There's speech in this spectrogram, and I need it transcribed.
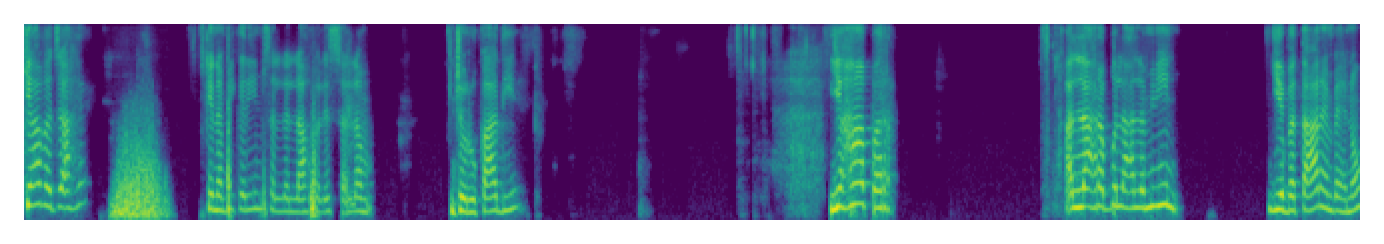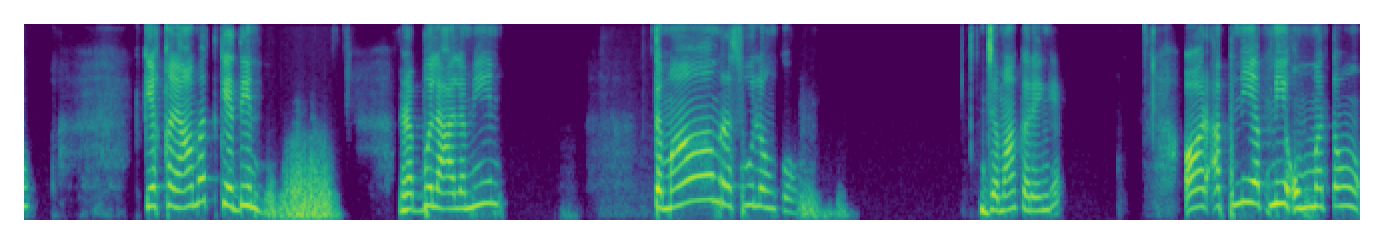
کیا وجہ ہے کہ نبی کریم صلی اللہ علیہ وسلم جو رکا دیے؟ یہاں پر اللہ رب العالمین یہ بتا رہے ہیں بہنوں کہ قیامت کے دن رب العالمین تمام رسولوں کو جمع کریں گے اور اپنی اپنی امتوں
